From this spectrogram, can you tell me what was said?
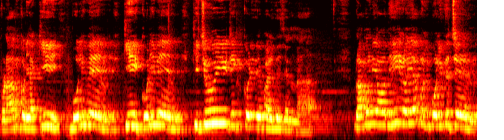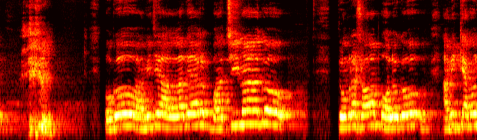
প্রণাম করিয়া, কি বলিবেন? কি করিবেন? কিছুই ঠিক করিতে পারিতেছেন না। ব্রাহ্মণী অধীর হইয়া বলিতেছেন ওগো, আমি যে আল্লাদে আর বাঁচি না গো। তোমরা সব বলো গো, আমি কেমন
